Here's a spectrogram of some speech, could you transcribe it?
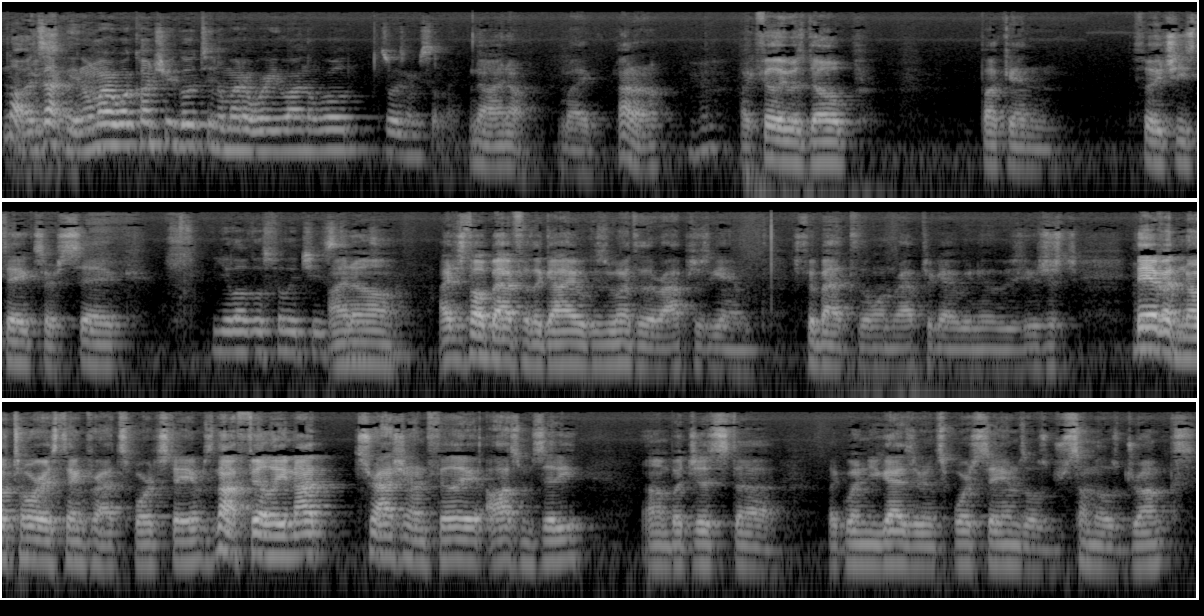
No, exactly. No matter what country you go to, no matter where you are in the world, there's always gonna be something. No, I know. Like I don't know. Mhm. Like Philly was dope. Fucking Philly cheesesteaks are sick. You love those Philly cheesesteaks. I know. I just felt bad for the guy because we went to the Raptors game. Just feel bad to the one Raptor guy we knew. He was just. They have a notorious thing for at sports stadiums. Not Philly, not trashing on Philly, awesome city, um, but just uh, like when you guys are in sports stadiums, those some of those drunks,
